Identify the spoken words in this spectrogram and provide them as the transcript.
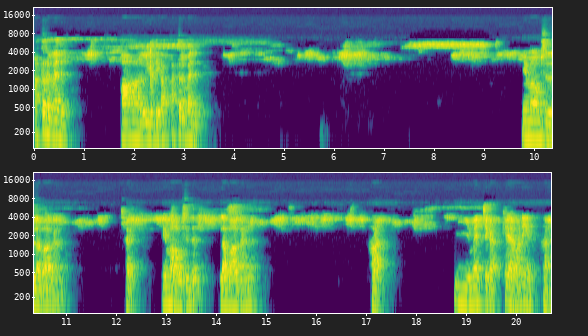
අතර මැද ආහාර වේල් දෙකක් අතර මැද මෙම ඖෂධ ලබා ගන්න. හරි. මෙම ඖෂධ ලබා ගන්න. හරි. ඊයේ මැච් එකක් කෑවා නේද? හරි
